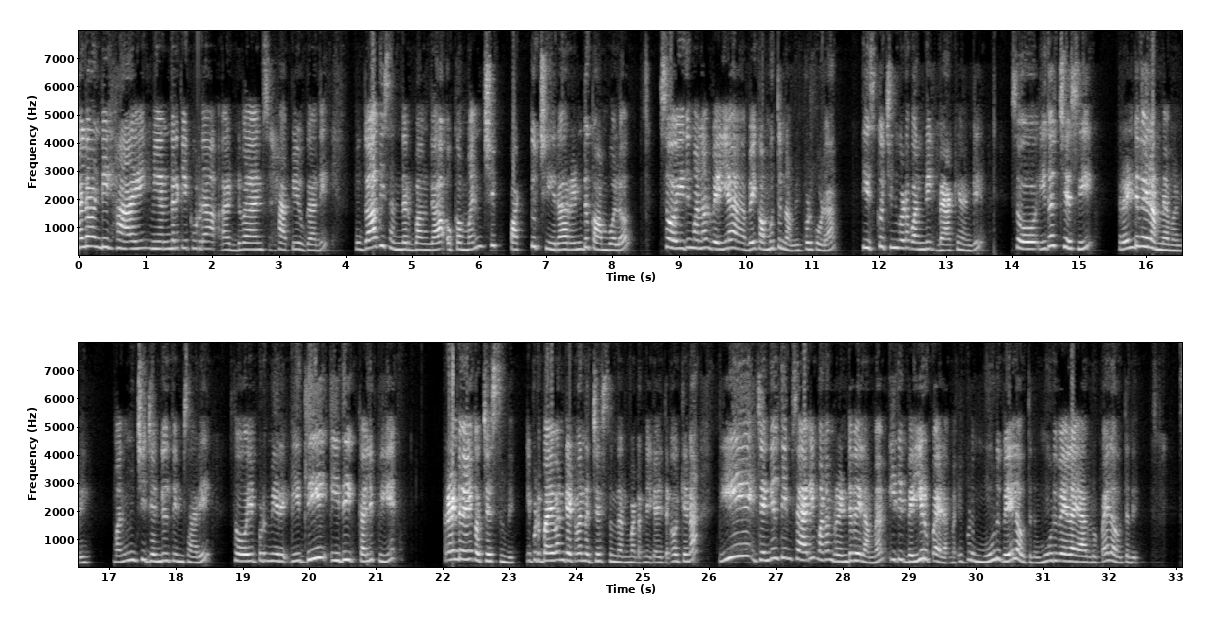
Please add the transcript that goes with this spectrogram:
Hello అండి hi. మీ అందరికీ కూడా అడ్వాన్స్ హ్యాపీ ఉగాది. ఉగాది సందర్భంగా ఒక మంచి పట్టు చీర రెండు కాంబోలో. సో ఇది మనం వెయ్యి యాభైకి అమ్ముతున్నాం ఇప్పుడు కూడా. తీసుకొచ్చింది కూడా వన్ వీక్ బ్యాకే అండి. సో ఇది వచ్చేసి రెండు వేలు అమ్మామండి. మంచి జంగిల్ థీమ్ సారీ. సో ఇప్పుడు మీరు ఇది ఇది కలిపి రెండు వేలకు వచ్చేస్తుంది. ఇప్పుడు బై వన్ గెట్ వన్ వచ్చేస్తుంది అనమాట మీకైతే. ఓకేనా? ఈ జంగిల్ థీమ్ శారీ మనం రెండు వేలు అమ్మాం. ఇది వెయ్యి రూపాయలు అమ్మాం. ఇప్పుడు మూడు వేలు అవుతుంది. మూడు వేల యాభై రూపాయలు అవుతుంది.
